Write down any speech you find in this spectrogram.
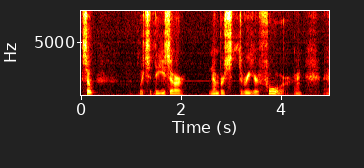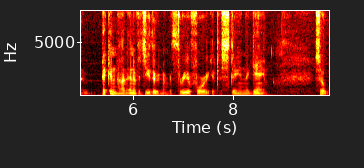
So which of these are numbers 3 or 4? Right? Uh, pick a nut, and if it's either number 3 or 4, you get to stay in the game. So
